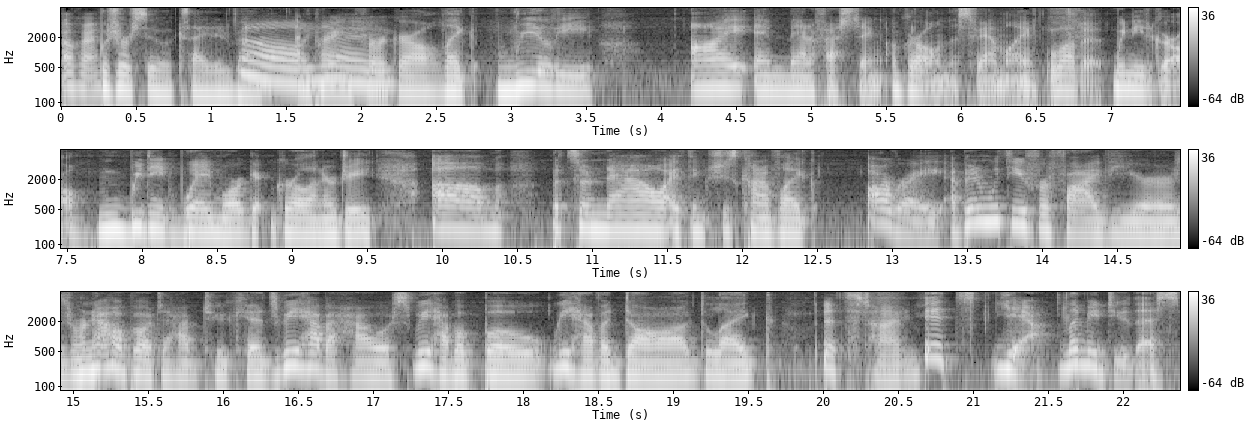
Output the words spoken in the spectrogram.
Okay. Which we're so excited about. Oh, I'm praying for a girl. Like, really, I am manifesting a girl in this family. Love it. We need a girl. We need way more girl energy. Um, but so now I think she's kind of like, all right, I've been with you for five years. We're now about to have two kids. We have a house. We have a boat. We have a dog. Like, It's time. it's yeah let me do this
